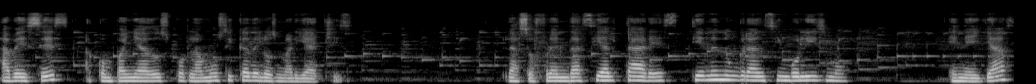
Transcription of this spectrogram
a veces acompañados por la música de los mariachis. Las ofrendas y altares tienen un gran simbolismo. En ellas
